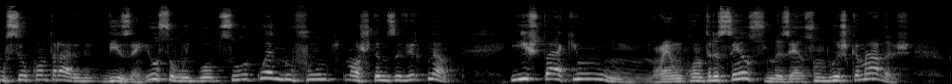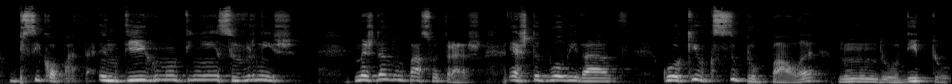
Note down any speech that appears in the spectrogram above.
o seu contrário. Dizem, eu sou muito boa pessoa, quando no fundo nós estamos a ver que não. E isto há aqui um. não é um contrassenso, mas é, são duas camadas. Psicopata antigo não tinha esse verniz. Mas dando um passo atrás, esta dualidade com aquilo que se propala no mundo dito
